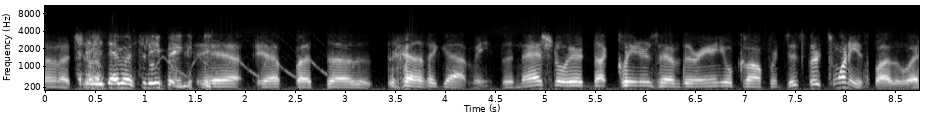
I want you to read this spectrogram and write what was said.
donut shop. they were sleeping. yeah, yeah, but uh, they got me. The National Air Duct Cleaners have their annual conference. It's their 20th, by the way.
